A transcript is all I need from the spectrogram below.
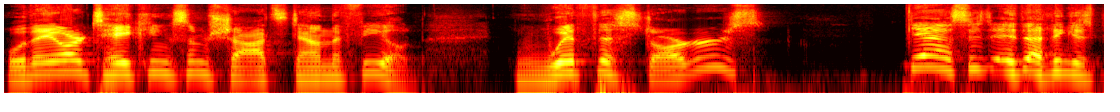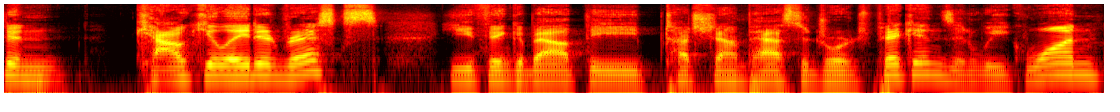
Well, they are taking some shots down the field. With the starters, yes, it, it, I think it's been calculated risks. You think about the touchdown pass to George Pickens in week one.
